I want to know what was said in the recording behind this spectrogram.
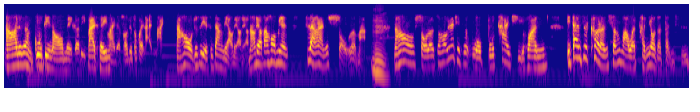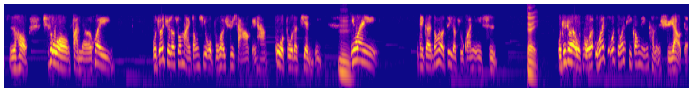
然后他就是很固定哦，每个礼拜可以买的时候就都会来买。然后我就是也是这样聊聊聊，然后聊到后面自然而然就熟了嘛。嗯。然后熟了之后，因为其实我不太喜欢，一旦是客人升华为朋友的等级之后，其实我反而会。我就会觉得说，买东西我不会去想要给他过多的建议，嗯，因为每个人都会有自己的主观意识，对，我就觉得我我我会我只会提供你可能需要的，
